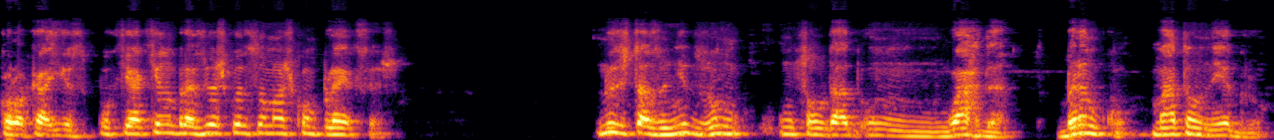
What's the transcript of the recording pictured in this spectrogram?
colocar isso, porque aqui no Brasil as coisas são mais complexas. Nos Estados Unidos, um, um soldado, um guarda branco mata um negro.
